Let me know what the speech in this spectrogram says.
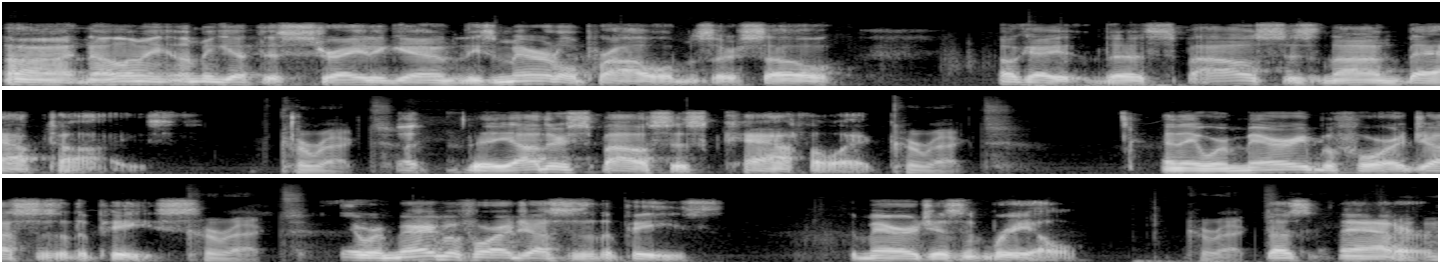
All right, now let me let me get this straight again. These marital problems are so okay. The spouse is non-baptized, correct, but the other spouse is Catholic, correct, and they were married before a justice of the peace, correct. They were married before a justice of the peace. The marriage isn't real. Correct. Doesn't matter.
